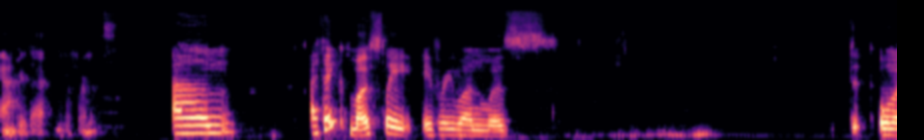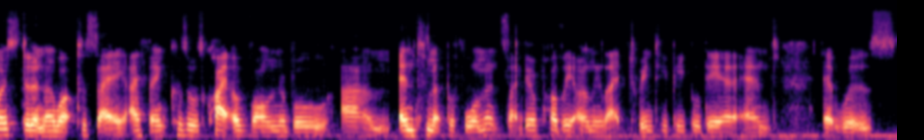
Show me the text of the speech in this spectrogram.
after that performance um i think mostly everyone was almost didn't know what to say, I think, because it was quite a vulnerable, um, intimate performance. Like there were probably only like 20 people there, and it was,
